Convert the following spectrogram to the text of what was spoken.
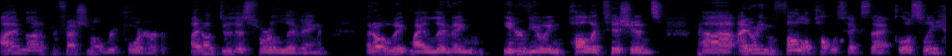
I'm not a professional reporter. I don't do this for a living. I don't make my living interviewing politicians. Uh, I don't even follow politics that closely,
